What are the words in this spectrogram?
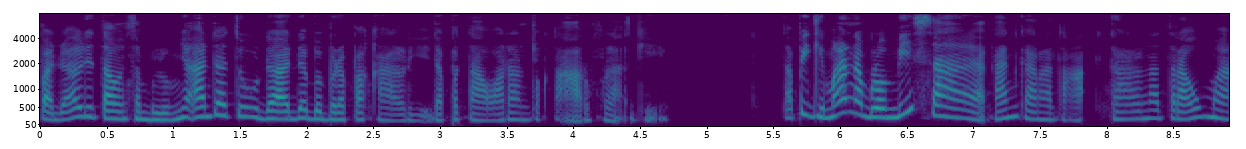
Padahal di tahun sebelumnya ada tuh udah ada beberapa kali dapat tawaran untuk taaruf lagi. Tapi gimana? Belum bisa ya kan? Karena karena trauma.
